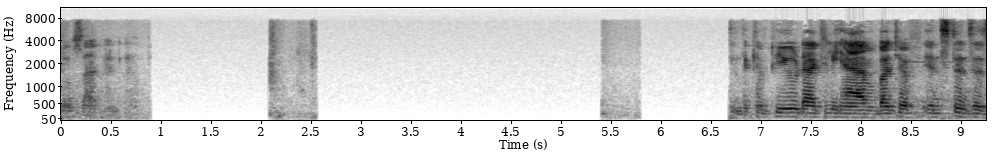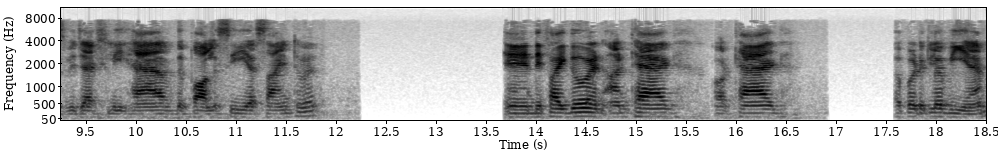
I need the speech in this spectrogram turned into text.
Close that the compute actually have a bunch of instances which actually have the policy assigned to it. And if I go and untag or tag a particular VM,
